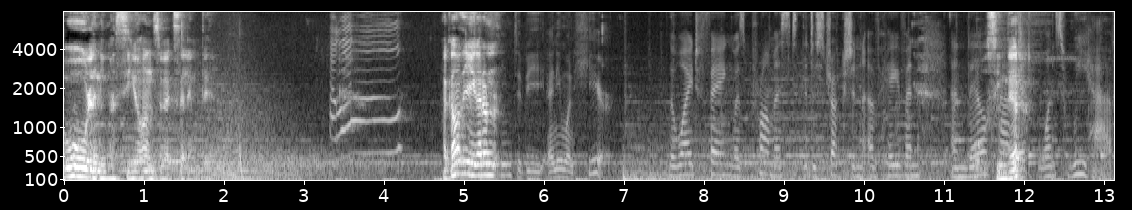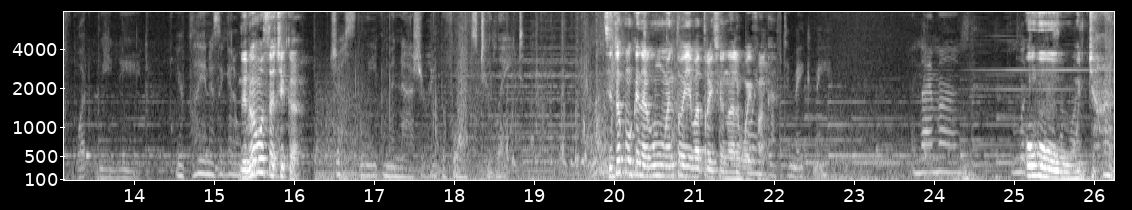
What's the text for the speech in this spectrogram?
Uh, la animación se ve excelente. Acabamos de llegar a un... The White Fang was promised the destruction of Haven, and they'll oh, Cinder. once we have what we need. Your plan isn't gonna De nuevo esta chica. Just leave Menagerie before it's too late. Siento como que en algún momento ella va a traicionar al White Fang. Uh, Jack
